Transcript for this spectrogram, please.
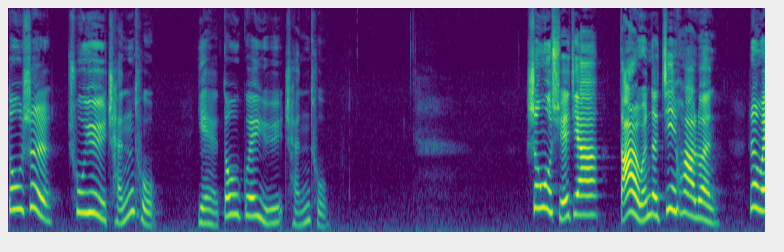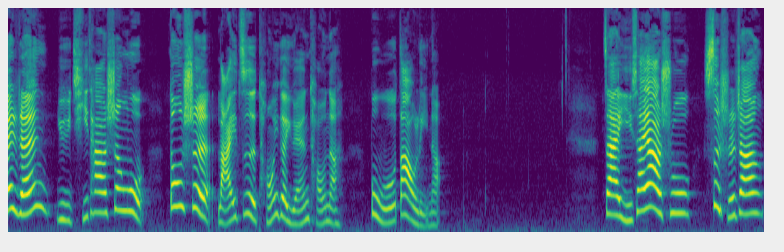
都是出于尘土。”也都归于尘土。生物学家达尔文的进化论认为，人与其他生物都是来自同一个源头呢，不无道理呢。在以赛亚书四十章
